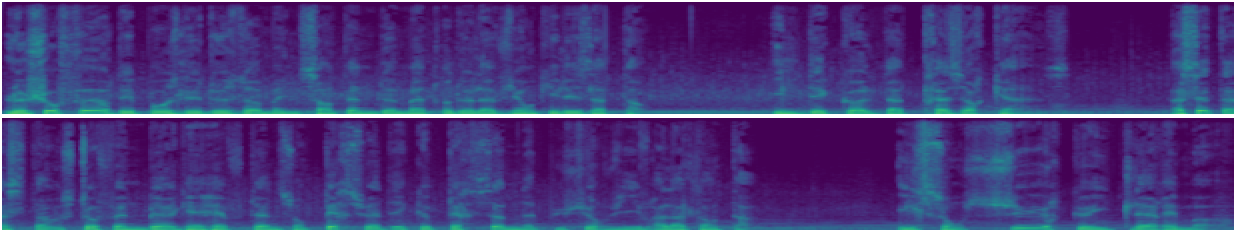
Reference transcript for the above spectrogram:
Le chauffeur dépose les deux hommes à une centaine de mètres de l'avion qui les attend. Ils décollent à 13h15. À cet instant, Stauffenberg et Heften sont persuadés que personne n'a pu survivre à l'attentat. Ils sont sûrs que Hitler est mort.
